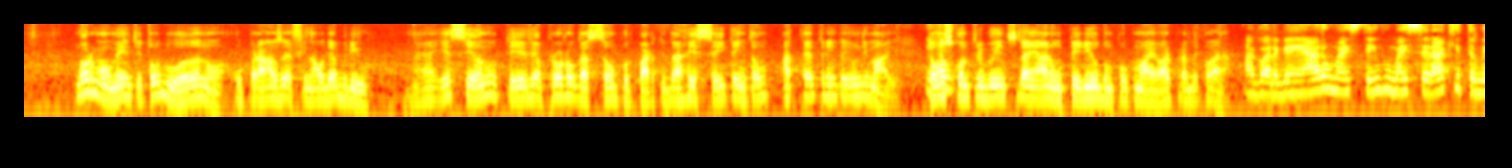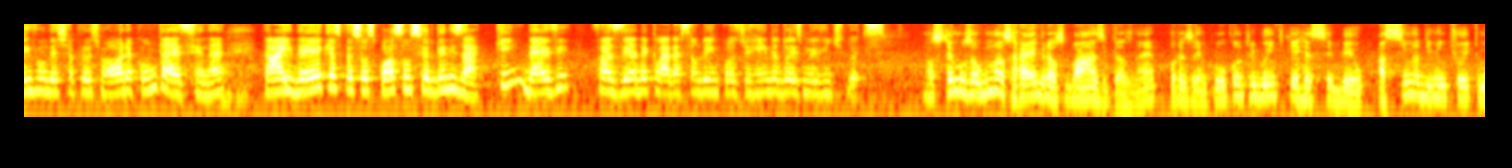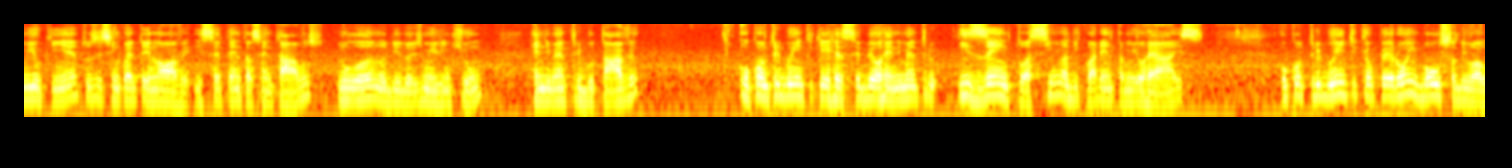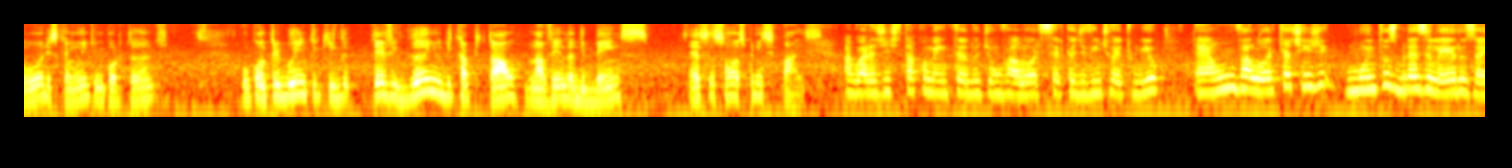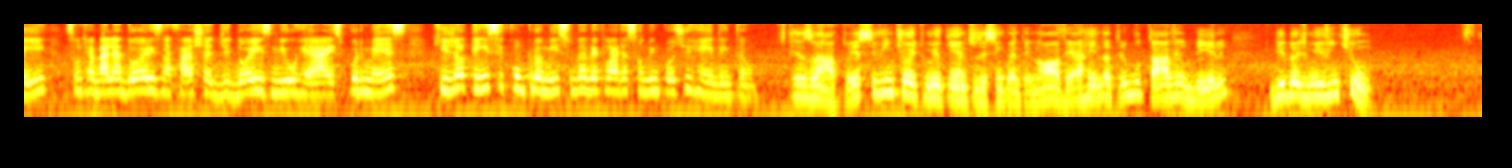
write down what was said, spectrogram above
Normalmente, todo ano, o prazo é final de abril. Né? Esse ano teve a prorrogação por parte da Receita, então, até 31 de maio. Então, então, os contribuintes ganharam um período um pouco maior para declarar. Agora, ganharam mais tempo, mas será que também vão deixar para a última hora? Acontece, né? Então, a ideia é que as pessoas possam se organizar. Quem deve fazer a declaração do Imposto de Renda 2022? Nós temos algumas regras básicas, né? Por exemplo, o contribuinte que recebeu acima de R$ 28.559,70 no ano de 2021, rendimento tributável, o contribuinte que recebeu rendimento isento acima de 40 mil reais, o contribuinte que operou em bolsa de valores, que é muito importante, o contribuinte que teve ganho de capital na venda de bens, essas são as principais. Agora, a gente está comentando de um valor cerca de 28 mil, é um valor que atinge muitos brasileiros aí, são trabalhadores na faixa de 2 mil reais por mês, que já tem esse compromisso da declaração do imposto de renda, então. Exato, esse 28.559 é a renda tributável dele de 2021.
